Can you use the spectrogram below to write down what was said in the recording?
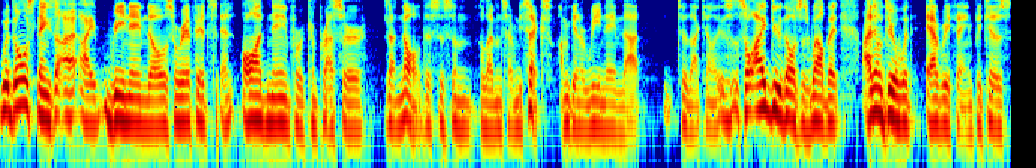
with those things, I, I rename those, or if it's an odd name for a compressor, is that no, this is an 1176. I'm going to rename that to that kind of. So I do those as well, but I don't do it with everything because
